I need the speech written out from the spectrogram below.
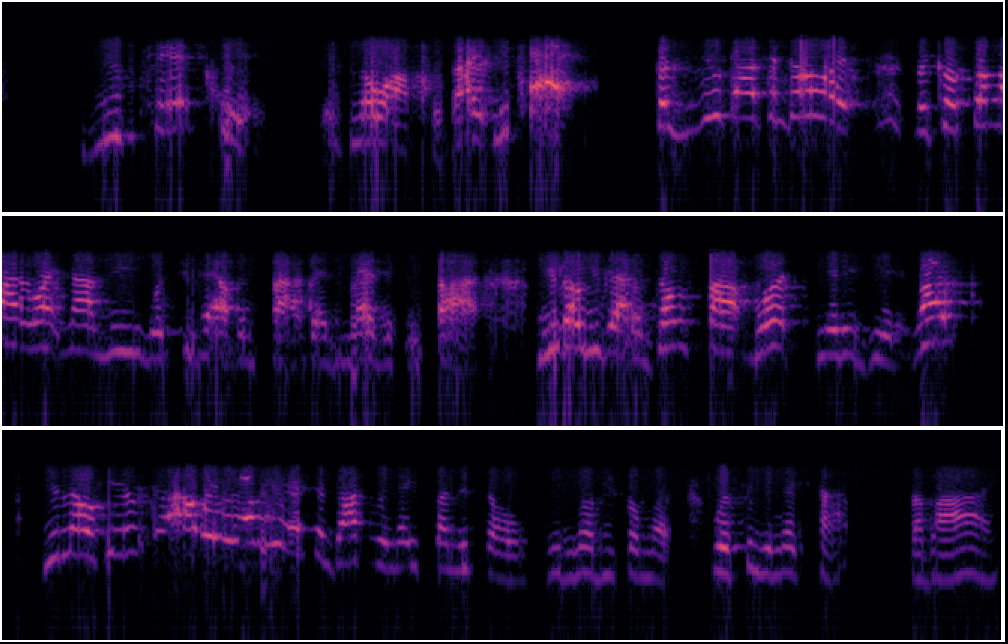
You can't quit. There's no option, right? You can't. Because you got to do it. Because somebody right now needs what you have inside, that magic inside. You know, you got to don't stop, what? Get it, get it, right? You know, here, we love you at the Dr. Renee Sunday Show. We love you so much. We'll see you next time. Bye bye.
